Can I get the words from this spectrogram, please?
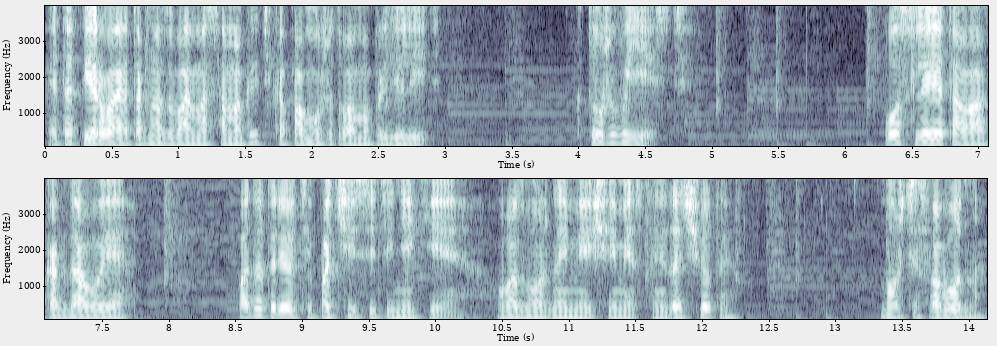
Эта первая так называемая самокритика поможет вам определить, кто же вы есть После этого, когда вы подотрете, почистите некие, возможно, имеющие место недочеты, можете свободно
